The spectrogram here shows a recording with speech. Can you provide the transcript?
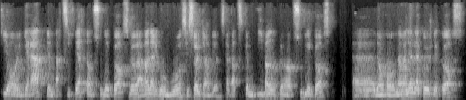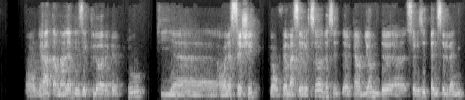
puis on le gratte, puis il y a une partie verte en dessous de l'écorce, là, avant d'arriver au bois, c'est ça le cambium. C'est la partie comme vivante là, en dessous de l'écorce. Euh, donc, on enlève la couche d'écorce, on gratte, on enlève des éclats avec un couteau, puis euh, on laisse sécher, puis on fait macérer ça. Là, c'est un cambium de cerisier de Pennsylvanie.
